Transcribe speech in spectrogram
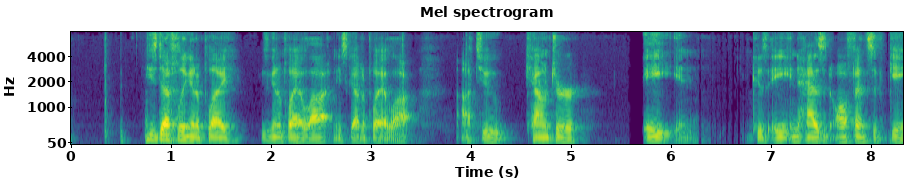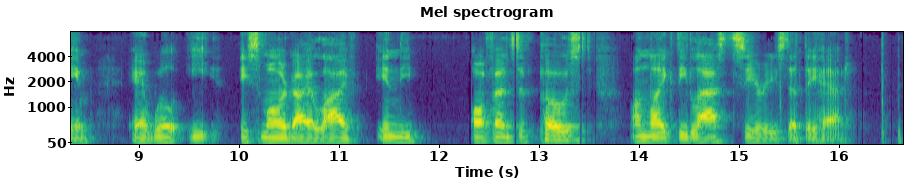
he's definitely going to play. He's going to play a lot, and he's got to play a lot uh, to counter Ayton because Ayton has an offensive game and will eat a smaller guy alive in the offensive post, unlike the last series that they had.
